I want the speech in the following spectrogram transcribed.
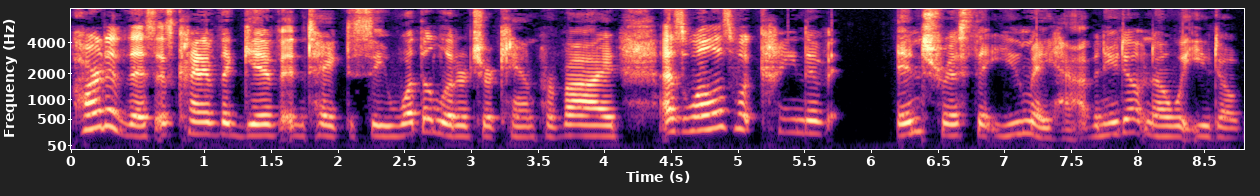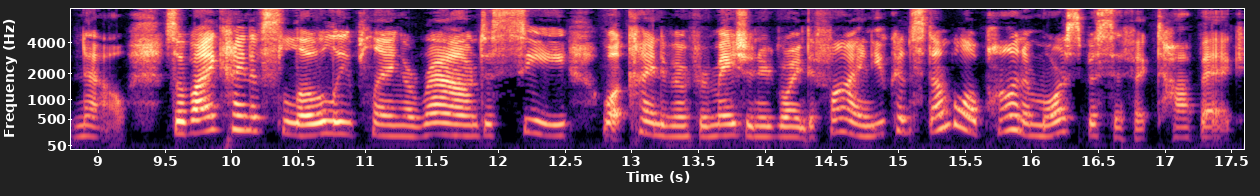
Part of this is kind of the give and take to see what the literature can provide, as well as what kind of interest that you may have and you don't know what you don't know. So by kind of slowly playing around to see what kind of information you're going to find, you can stumble upon a more specific topic.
